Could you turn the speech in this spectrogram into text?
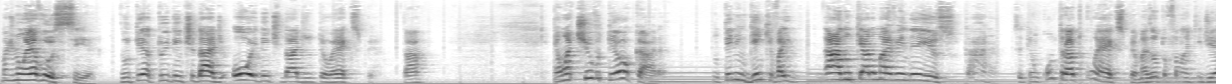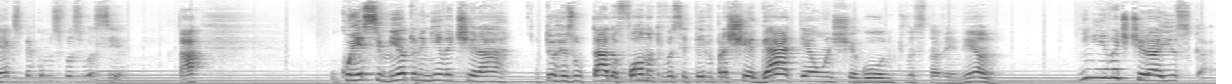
Mas não é você. não tem a tua identidade ou a identidade do teu expert, tá? É um ativo teu, cara. Não tem ninguém que vai, ah, não quero mais vender isso. Cara, você tem um contrato com expert, mas eu tô falando aqui de expert como se fosse você, tá? O conhecimento ninguém vai tirar. O teu resultado, a forma que você teve para chegar até onde chegou no que você está vendendo, ninguém vai te tirar isso, cara.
